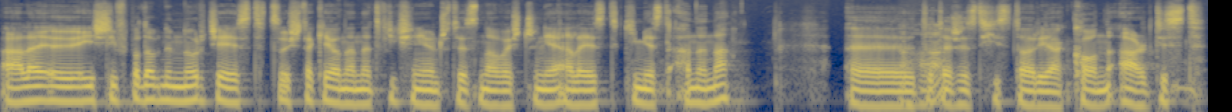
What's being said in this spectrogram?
Ale y, jeśli w podobnym nurcie jest coś takiego na Netflixie, nie wiem czy to jest nowość czy nie, ale jest Kim jest Anna? E, to też jest historia Con Artist.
